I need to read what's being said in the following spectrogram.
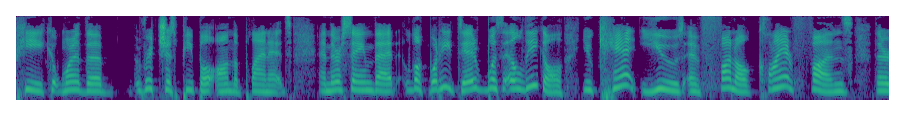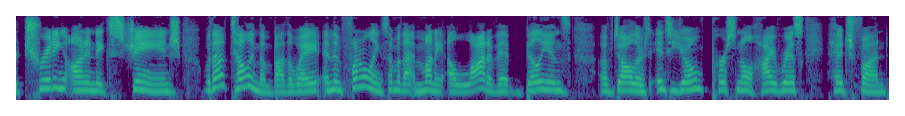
peak, one of the richest people on the planet. And they're saying that, look, what he did was illegal. You can't use and funnel client funds that are trading on an exchange without telling them, by the way, and then funneling some of that money, a lot of it, billions of dollars, into your own personal high risk hedge fund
